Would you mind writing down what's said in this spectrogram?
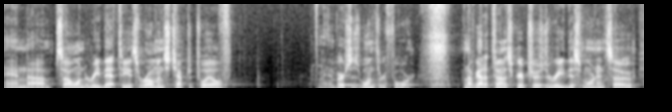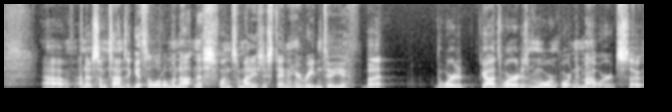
And uh, so I wanted to read that to you. It's Romans chapter 12 and verses 1 through 4. And I've got a ton of scriptures to read this morning, so uh, I know sometimes it gets a little monotonous when somebody's just standing here reading to you, but the word, God's word is more important than my words, so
